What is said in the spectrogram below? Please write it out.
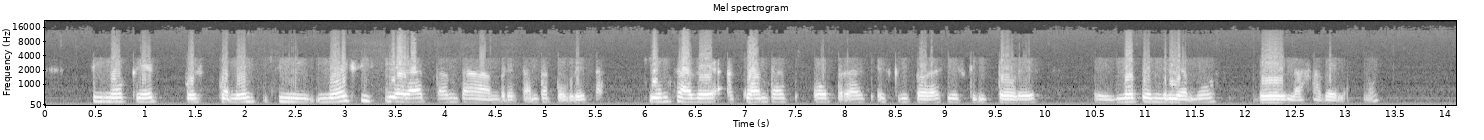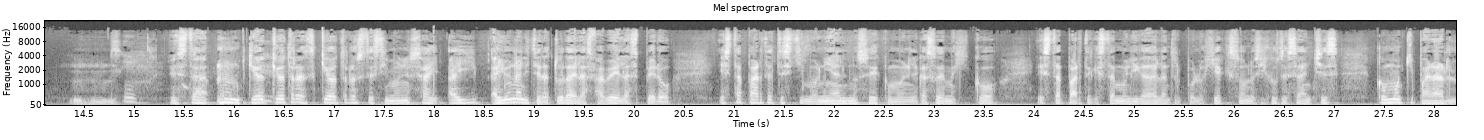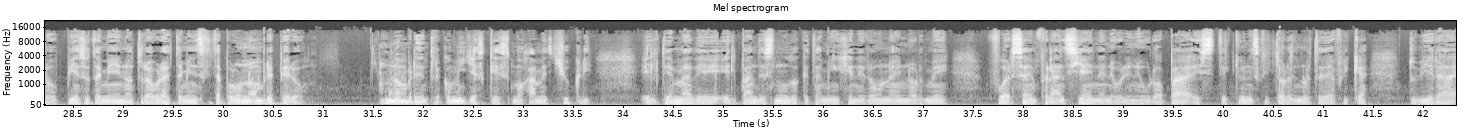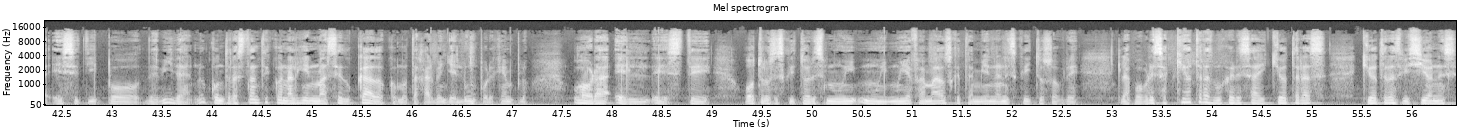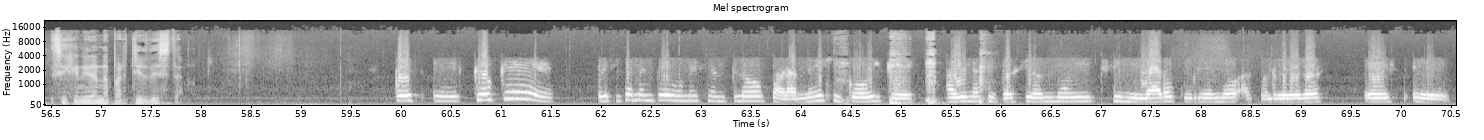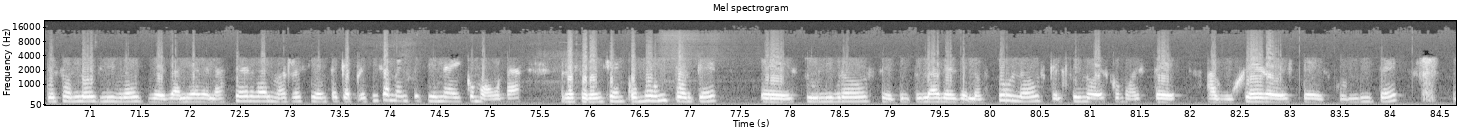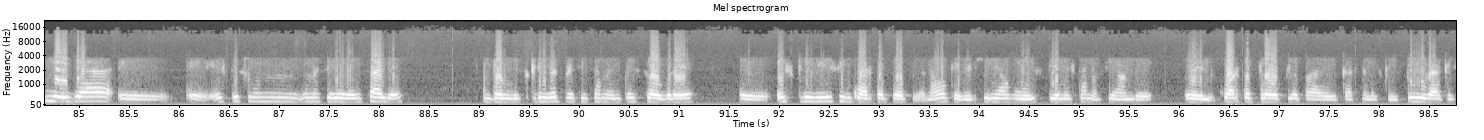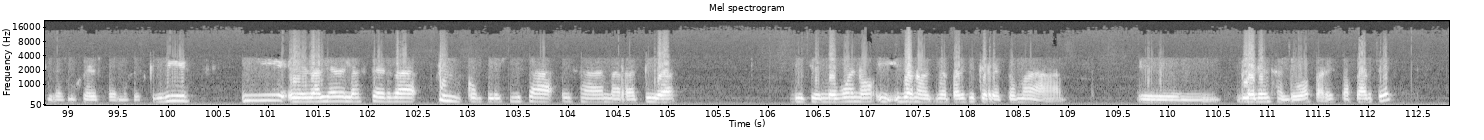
sino que pues también si no existiera tanta hambre, tanta pobreza, quién sabe a cuántas otras escritoras y escritores eh, no tendríamos de la favela, ¿no? sí. ¿qué, otras, ¿Qué otros testimonios hay? hay? Hay una literatura de las favelas, pero esta parte testimonial, no sé, como en el caso de México, esta parte que está muy ligada a la antropología, que son los hijos de Sánchez, ¿cómo equipararlo? Pienso también en otra obra, también escrita por un hombre, pero un hombre entre comillas que es Mohamed Chukri, el tema de el pan desnudo que también generó una enorme fuerza en Francia, en, en Europa, este que un escritor del norte de África tuviera ese tipo de vida, ¿no? Contrastante con alguien más educado como Tahar Ben Yelun, por ejemplo, o ahora el este otros escritores muy muy muy afamados que también han escrito sobre la pobreza. ¿Qué otras mujeres hay? ¿Qué otras qué otras visiones se generan a partir de esta? Pues eh, creo que precisamente un ejemplo para México y que hay una situación muy similar ocurriendo a su alrededor es eh, pues son los libros de Dalia de la Cerda, el más reciente, que precisamente tiene ahí como una referencia en común porque eh, su libro se titula Desde los Zulos, que el Zulo es como este agujero, este escondite, y ella, este es una serie de ensayos donde escribe precisamente sobre eh, escribir sin cuarto propio, ¿no? Que Virginia Woolf tiene esta noción de el cuarto propio para dedicarse a la escritura, que si las mujeres podemos escribir, y eh, Dalia de la Cerda complejiza esa narrativa diciendo, bueno, y, bueno, me parece que retoma eh, Gloria Saldúa para esta parte,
